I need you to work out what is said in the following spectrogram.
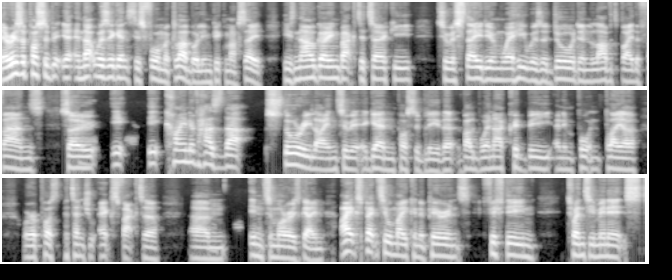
there is a possibility, and that was against his former club, Olympique Marseille. He's now going back to Turkey to a stadium where he was adored and loved by the fans. So it it kind of has that storyline to it again, possibly that Valbuena could be an important player or a pos- potential X factor um, in tomorrow's game. I expect he'll make an appearance 15, 20 minutes.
